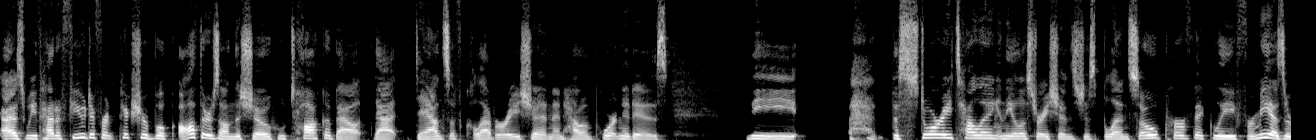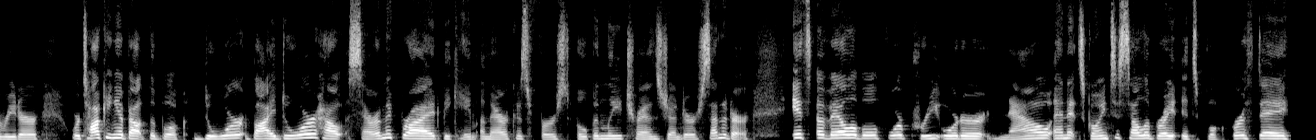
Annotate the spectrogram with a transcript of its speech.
as we've had a few different picture book authors on the show who talk about that dance of collaboration and how important it is, the the storytelling and the illustrations just blend so perfectly for me as a reader. We're talking about the book Door by Door How Sarah McBride Became America's First Openly Transgender Senator. It's available for pre order now, and it's going to celebrate its book birthday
